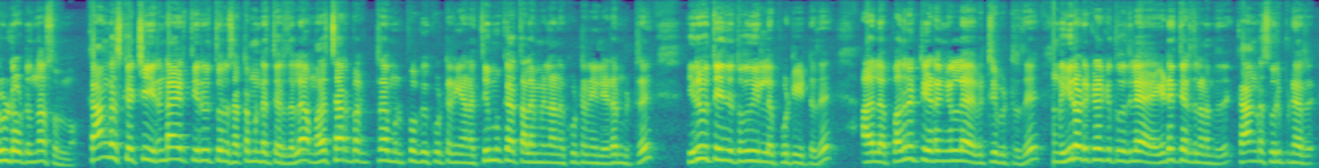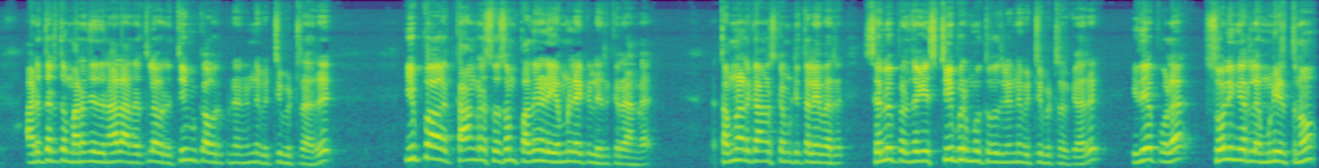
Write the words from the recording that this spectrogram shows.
ரூல்ட் அவுட்னு தான் சொல்லணும். காங்கிரஸ் கட்சி இரண்டாயிரத்தி இருபத்தொன்று சட்டமன்ற தேர்தலில் மதச்சார்பற்ற முற்போக்கு கூட்டணியான திமுக தலைமையிலான கூட்டணியில் இடம்பெற்று இருபத்தைந்து தொகுதிகளில் போட்டியிட்டது. அதில் பதினெட்டு இடங்களில் வெற்றி பெற்றது. அங்கே ஈரோடு கிழக்கு தொகுதியில் இடைத்தேர்தல் நடந்தது. காங்கிரஸ் உறுப்பினர் அடுத்தடுத்து மறைஞ்சதுனால அந்த இடத்துல ஒரு திமுக உறுப்பினர் நின்று வெற்றி பெற்றார். இப்போ காங்கிரஸ் வசம் பதினேழு எம்எல்ஏக்கள் இருக்கிறாங்க. தமிழ்நாடு காங்கிரஸ் கமிட்டி தலைவர் செல்வ பிறந்தகை ஸ்ரீபெரும்பு தொகுதியிலேருந்து வெற்றி பெற்றிருக்காரு. இதே போல சோளிங்கரில் முனிரத்னம்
